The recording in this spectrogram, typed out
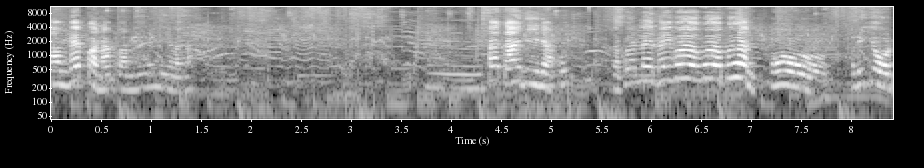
ทำเว็บก่อนนะตอนนี้ไม่มีอะไรนะ ถ้าใจดีเนี่ยแต่เพื่อนเล่นให้เวอร์เวอร์เพื่อน โอ้อันนี้โยน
